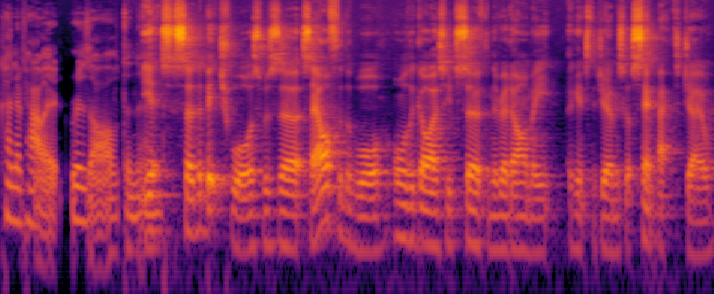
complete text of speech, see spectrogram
kind of how it resolved and then Yes, so the bitch wars was, uh, say, after the war, all the guys who'd served in the Red Army against the Germans got sent back to jail.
